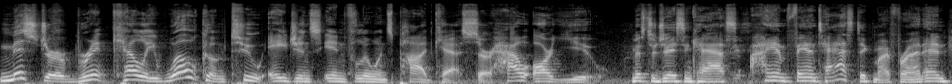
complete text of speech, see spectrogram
Mr. Brent Kelly Kelly, welcome to Agents Influence Podcast, sir. How are you? Mr. Jason Cass, I am fantastic, my friend. And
